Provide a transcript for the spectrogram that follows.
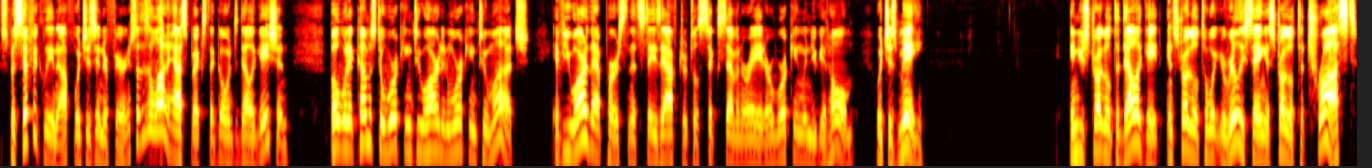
specifically enough, which is interfering. So there's a lot of aspects that go into delegation. But when it comes to working too hard and working too much, if you are that person that stays after till six, seven, or eight, or working when you get home, which is me, and you struggle to delegate and struggle to what you're really saying is struggle to trust,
